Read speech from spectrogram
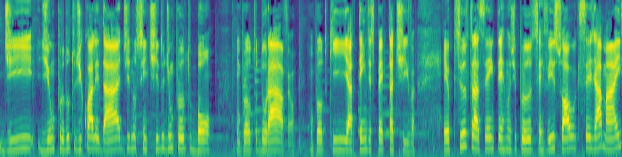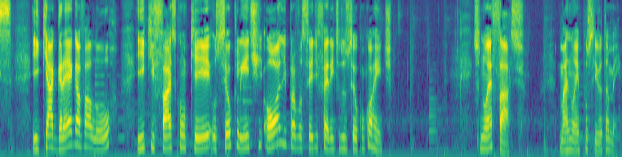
de, de um produto de qualidade no sentido de um produto bom, um produto durável, um produto que atende expectativa. Eu preciso trazer em termos de produto e serviço algo que seja a mais e que agrega valor e que faz com que o seu cliente olhe para você diferente do seu concorrente. Isso não é fácil, mas não é impossível também.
